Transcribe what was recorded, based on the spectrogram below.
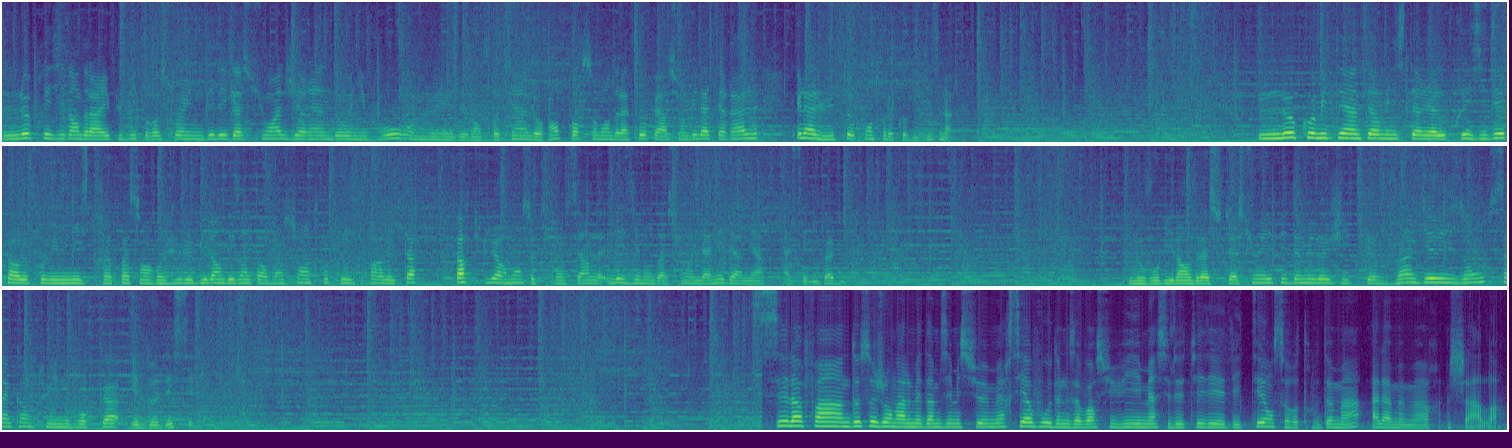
Le président de la République reçoit une délégation algérienne de haut niveau au menu des entretiens, le renforcement de la coopération bilatérale et la lutte contre le Covid-19. Le comité interministériel présidé par le Premier ministre passe en revue le bilan des interventions entreprises par l'État, particulièrement ce qui concerne les inondations l'année dernière à Célibabi. Nouveau bilan de la situation épidémiologique, 20 guérisons, 58 nouveaux cas et 2 décès. C'est la fin de ce journal, mesdames et messieurs. Merci à vous de nous avoir suivis. Merci de fidélité. On se retrouve demain à la même heure, Inch'Allah.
